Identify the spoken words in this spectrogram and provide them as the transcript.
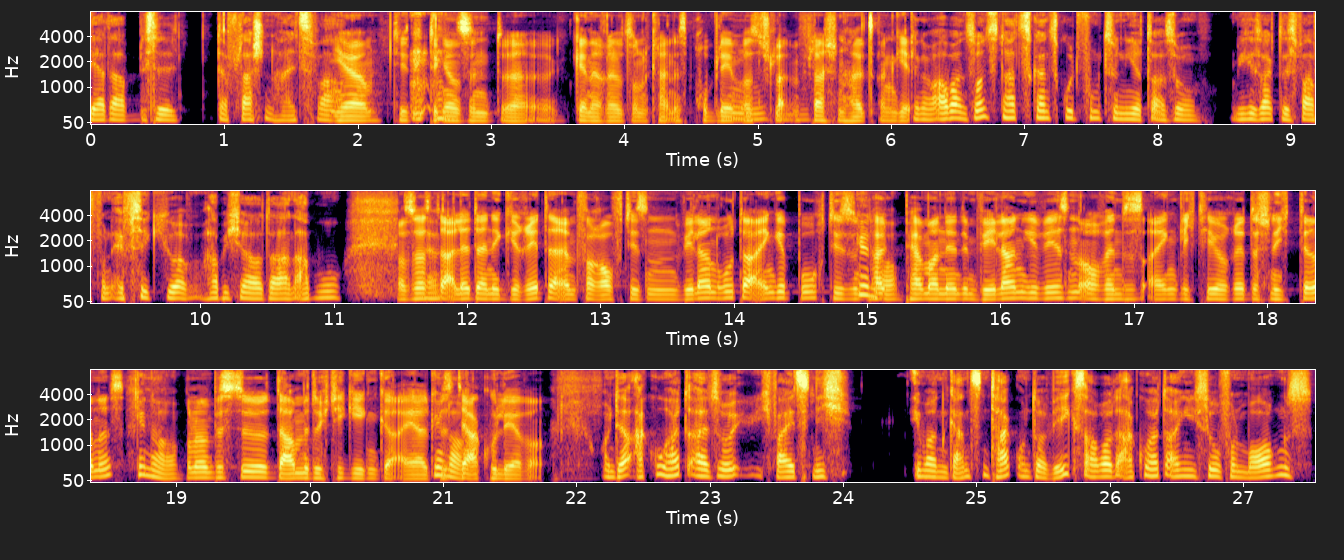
der da ein bisschen der Flaschenhals war. Ja, die Dinger sind äh, generell so ein kleines Problem, was Schla mhm. Flaschenhals angeht. Genau, aber ansonsten hat es ganz gut funktioniert. Also wie gesagt, das war von F-Secure, habe ich ja da ein Abo. Also hast äh, du alle deine Geräte einfach auf diesen WLAN-Router eingebucht, die sind genau. halt permanent im WLAN gewesen, auch wenn es eigentlich theoretisch nicht drin ist. Genau. Und dann bist du damit durch die Gegend geeiert, genau. bis der Akku leer war. Und der Akku hat also, ich war jetzt nicht immer den ganzen Tag unterwegs, aber der Akku hat eigentlich so von morgens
